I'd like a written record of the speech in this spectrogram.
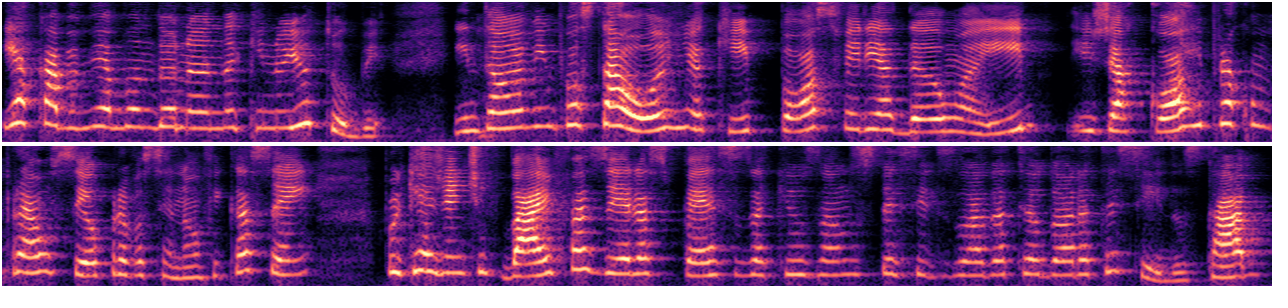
e acaba me abandonando aqui no YouTube. Então, eu vim postar hoje aqui, pós-feriadão aí, e já corre pra comprar o seu pra você não ficar sem, porque a gente vai fazer as peças aqui usando os tecidos lá da Teodora Tecidos? Tá?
